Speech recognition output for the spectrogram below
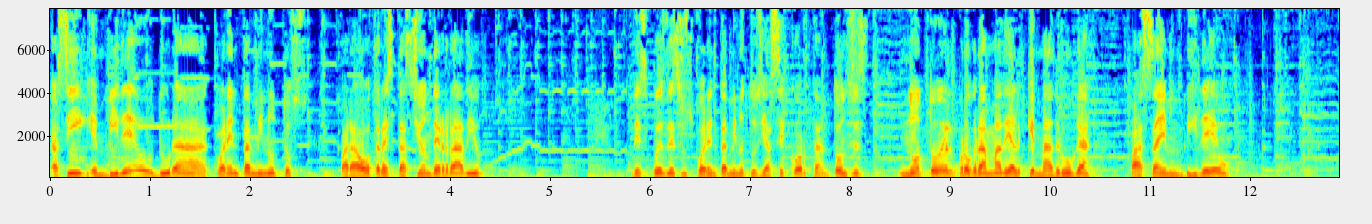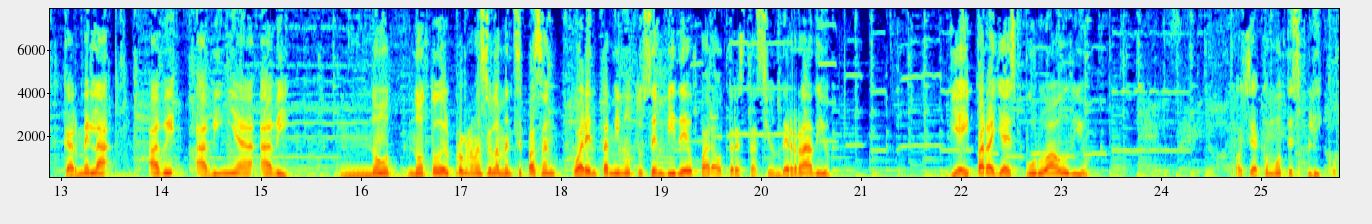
así, en video dura 40 minutos para otra estación de radio. Después de esos 40 minutos ya se corta. Entonces, no todo el programa de Al que Madruga pasa en video. Carmela Avi, Aviña Avi. No, no todo el programa, solamente se pasan 40 minutos en video para otra estación de radio. De ahí para allá es puro audio. O sea, ¿cómo te explico?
